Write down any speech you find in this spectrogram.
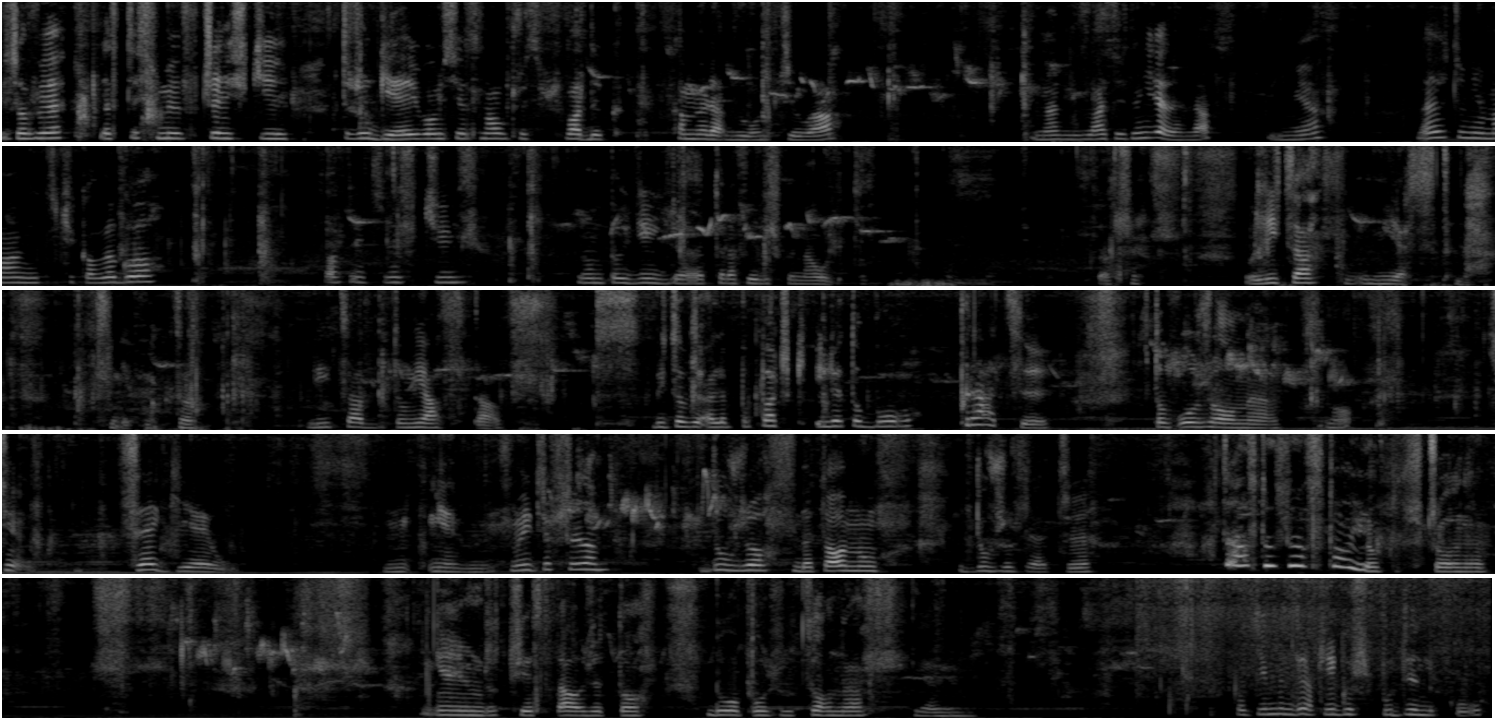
Widzowie, jesteśmy w części drugiej, bo mi się znowu przez przypadek kamera wyłączyła. Nagrywacie ten jeden raz w filmie. No ale tu nie ma nic ciekawego. W tamtej części mam powiedzieć, że trafiliśmy na ulicę. Proszę. Ulica wiem. Ulica do miasta. Widzowie, ale popatrzcie, ile to było pracy w to włożone. No, cegieł. Nie wiem. No i dziewczynom dużo betonu dużo rzeczy. A teraz to wszystko stoi opuszczone. Nie wiem, co się stało, że to było porzucone. Nie wiem. Chodzimy do jakiegoś budynku.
